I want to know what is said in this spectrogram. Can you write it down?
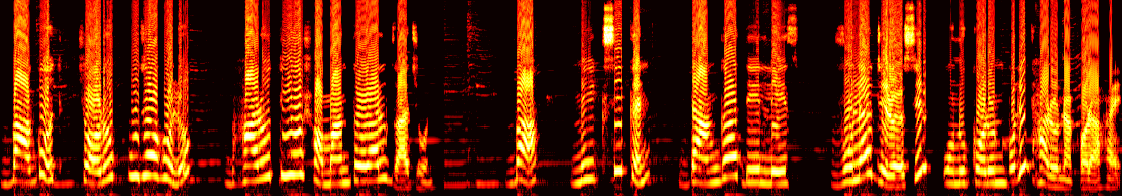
বাগদ চড়ক পূজা হল ভারতীয় সমান্তরাল গাজন বা মেক্সিকান ডাঙ্গা দে লেস ভোলাডেরসের অনুকরণ বলে ধারণা করা হয়।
